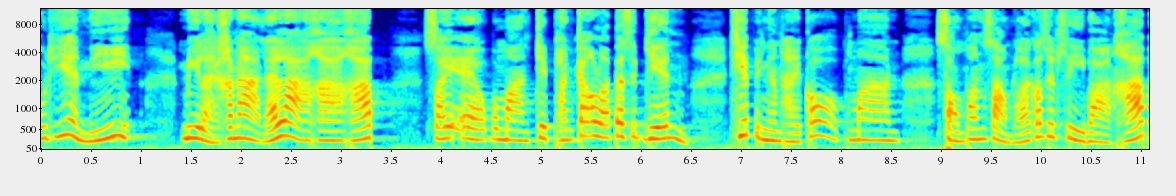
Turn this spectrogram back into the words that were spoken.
ปูที่เห็นนี้ มีหลายขนาดและราคาครับ ไซส์ L ประมาณ 7,980 เยน เทียบเป็นเงินไทยก็ประมาณ 2,394 บาทครับ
